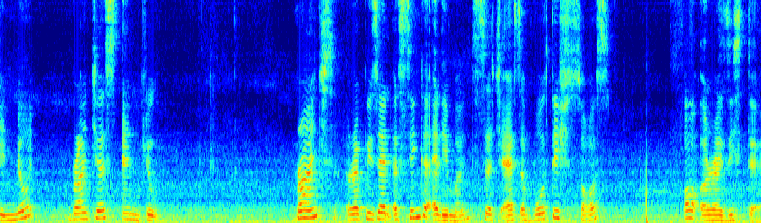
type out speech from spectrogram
Okay, node, branches and loop. Branch represent a single element such as a voltage source or a resistor.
